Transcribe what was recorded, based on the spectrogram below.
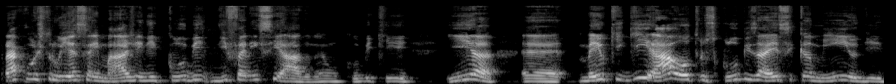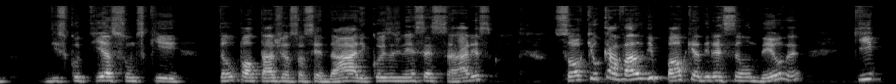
para construir essa imagem de clube diferenciado, né? Um clube que ia é, meio que guiar outros clubes a esse caminho de discutir assuntos que estão pautados na sociedade, coisas necessárias. Só que o cavalo de pau que a direção deu, né? Que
